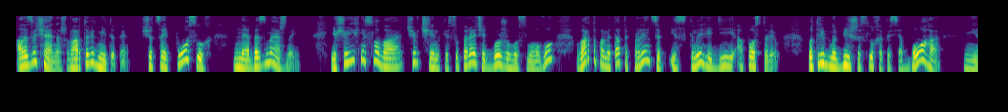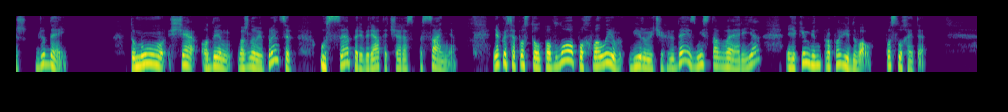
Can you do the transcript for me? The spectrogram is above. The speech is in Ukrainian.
Але, звичайно ж, варто відмітити, що цей послух не безмежний. Якщо їхні слова чи вчинки суперечать Божому Слову, варто пам'ятати принцип із книги дії апостолів. Потрібно більше слухатися Бога, ніж людей. Тому ще один важливий принцип усе перевіряти через Писання. Якось апостол Павло похвалив віруючих людей з міста Верія, яким він проповідував. Послухайте.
